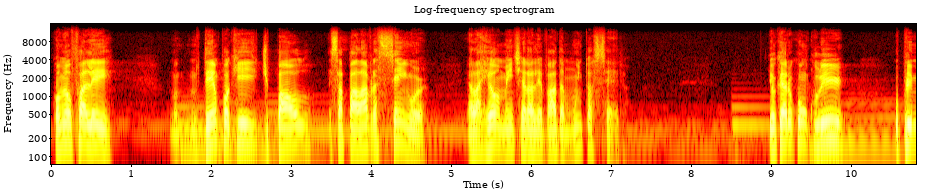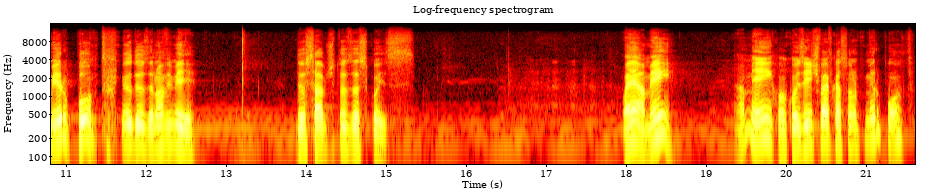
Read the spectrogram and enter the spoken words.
Como eu falei, no tempo aqui de Paulo, essa palavra Senhor, ela realmente era levada muito a sério. Eu quero concluir o primeiro ponto. Meu Deus, é nove e meia. Deus sabe de todas as coisas. Ué, amém? Amém. Qualquer coisa a gente vai ficar só no primeiro ponto.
